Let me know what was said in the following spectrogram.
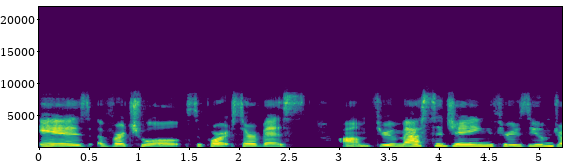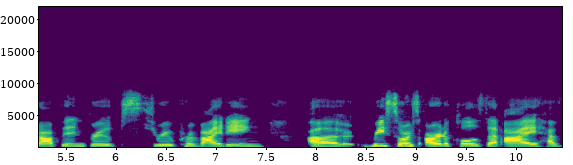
is a virtual support service um, through messaging, through Zoom drop-in groups, through providing uh, resource articles that I have,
